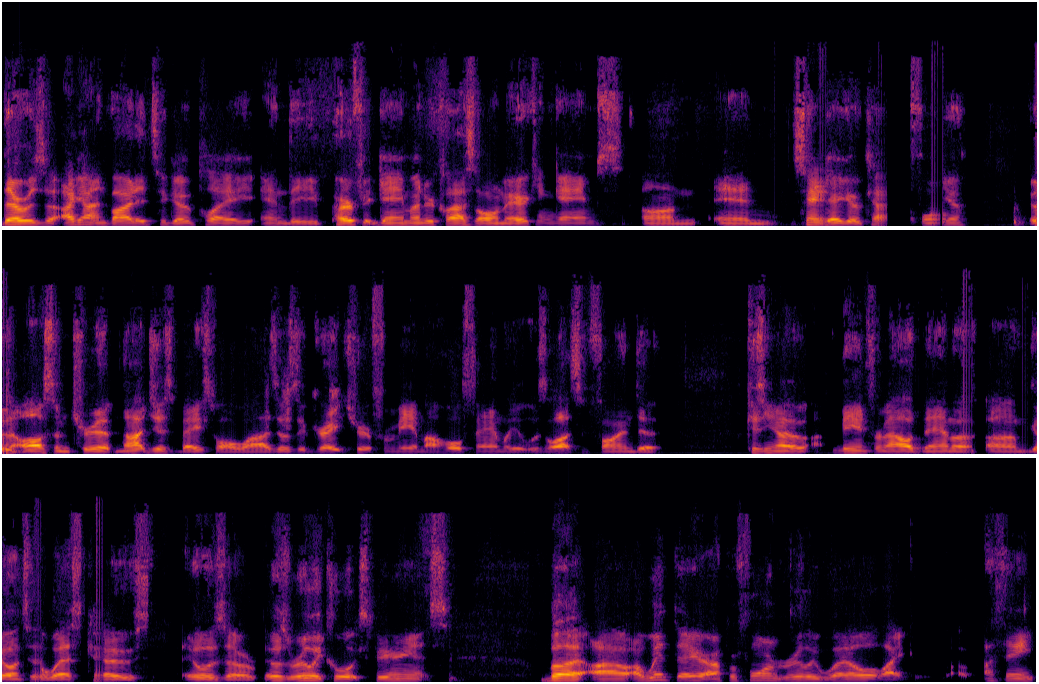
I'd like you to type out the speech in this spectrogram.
there was a, I got invited to go play in the perfect game underclass All American games um, in San Diego, California. It was an awesome trip, not just baseball wise. It was a great trip for me and my whole family. It was lots of fun to because you know being from Alabama, um, going to the West Coast, it was a it was a really cool experience. But I, I went there, I performed really well. Like I think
